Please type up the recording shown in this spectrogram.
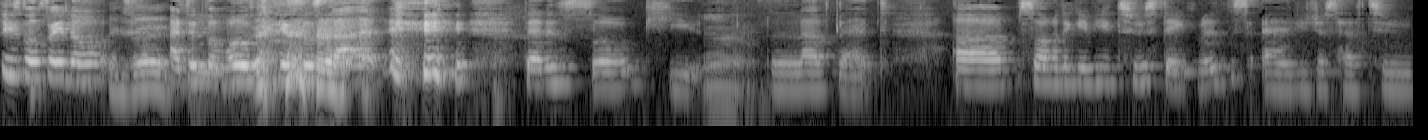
Please don't say no. exactly. I did the most to get the start. that is so cute. Yeah. Love that. Um, so I'm gonna give you two statements, and you just have to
